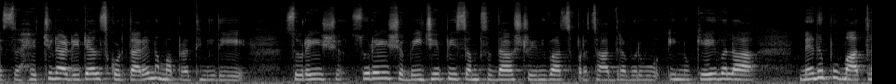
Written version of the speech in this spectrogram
ಎಸ್, ಹೆಚ್ಚಿನ ಡೀಟೇಲ್ಸ್ ಕೊಡ್ತಾರೆ ನಮ್ಮ ಪ್ರತಿನಿಧಿ ಸುರೇಶ್. ಸುರೇಶ್ ಬಿಜೆಪಿ ಸಂಸದ ಶ್ರೀನಿವಾಸ್ ಪ್ರಸಾದ್ರವರು ಇನ್ನು ಕೇವಲ ನೆನಪು ಮಾತ್ರ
